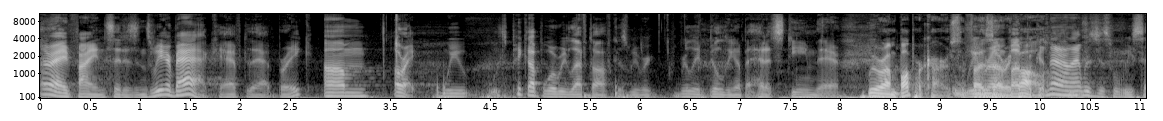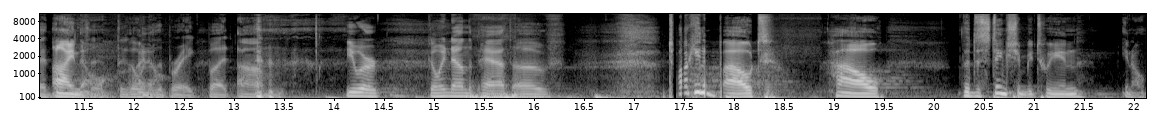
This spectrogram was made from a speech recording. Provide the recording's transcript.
All right, fine citizens, we are back after that break. Um, all right, we let's pick up where we left off because we were really building up a head of steam there. we were on bumper cars, if We as I recall. No, that was just what we said. I to- know, to, go I into know. the break, but um, you were going down the path of Talking about how the distinction between you know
